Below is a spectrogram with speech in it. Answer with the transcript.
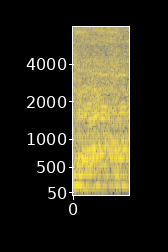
back.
